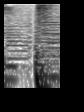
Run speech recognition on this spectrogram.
Bye.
